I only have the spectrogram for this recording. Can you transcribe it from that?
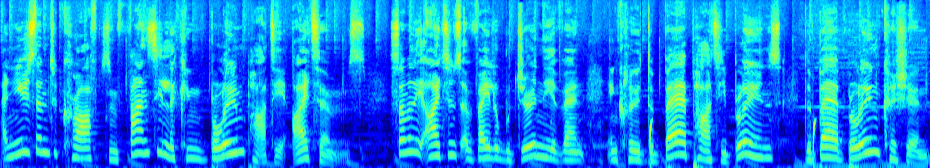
and use them to craft some fancy looking balloon party items. Some of the items available during the event include the Bear Party Balloons, the Bear Balloon Cushion,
